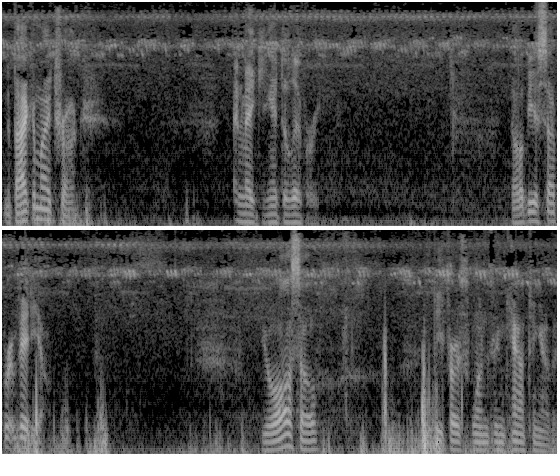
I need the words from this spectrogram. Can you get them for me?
in the back of my truck and making a delivery. That'll be a separate video. You'll also be first ones in counting of it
